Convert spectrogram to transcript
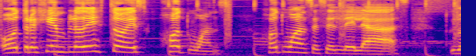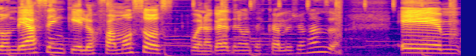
Otro ejemplo de esto es Hot Ones. Hot Ones es el de las... donde hacen que los famosos... Bueno, acá la tenemos a Scarlett Johansson. em,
